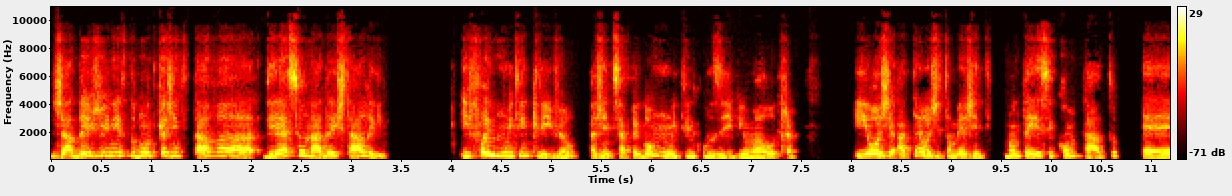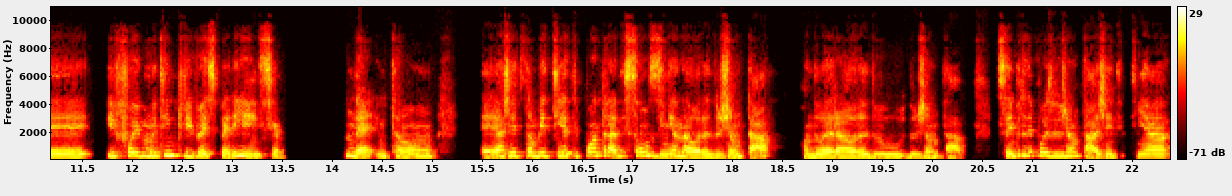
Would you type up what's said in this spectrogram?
já desde o início do mundo que a gente estava direcionada a estar ali. E foi muito incrível. A gente se apegou muito, inclusive, uma a outra. E hoje, até hoje também a gente mantém esse contato. É, e foi muito incrível a experiência, né? Então, é, a gente também tinha tipo uma tradiçãozinha na hora do jantar, quando era a hora do, do jantar. Sempre depois do jantar, a gente tinha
